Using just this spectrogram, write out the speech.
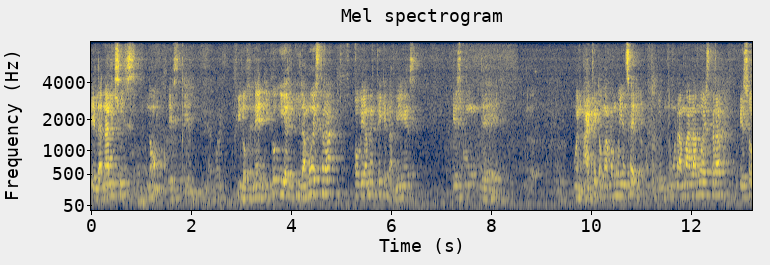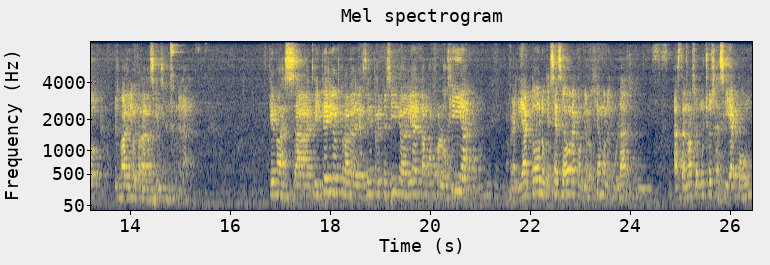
el análisis ¿no? este, filogenético y, la muestra, obviamente que también es, es un... Eh, bueno, hay que tomarlo muy en serio, ¿no? porque una mala muestra, eso es válido para la ciencia en general. ¿Qué más? Criterios para la diversidad interespecífica, variedad la morfología. En realidad todo lo que se hace ahora con biología molecular, hasta no hace mucho se hacía con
